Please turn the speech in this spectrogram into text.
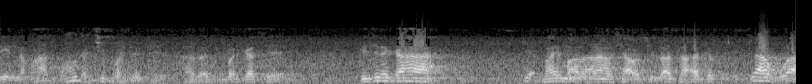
نماز بہت اچھی پڑھتے تھے۔ حضرت برکت سے۔ کسی نے کہا کہ بھائی مولانا شاہ اللہ صاحب، کیا ہوا؟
